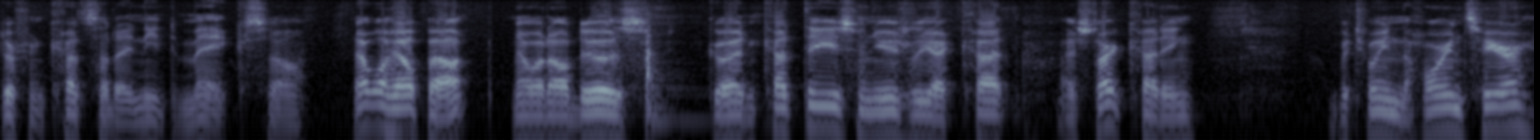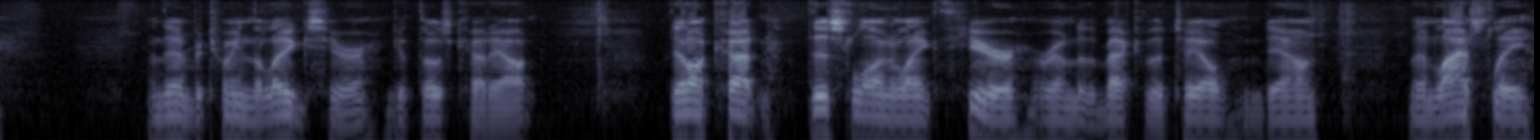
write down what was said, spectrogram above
different cuts that I need to make. So that will help out. Now what I'll do is go ahead and cut these and usually I cut I start cutting between the horns here and then between the legs here get those cut out. Then I'll cut this long length here around to the back of the tail and down. Then lastly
